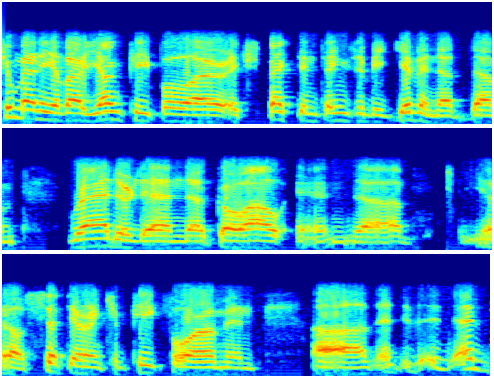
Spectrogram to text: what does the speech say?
too many of our young people are expecting things to be given of them rather than uh, go out and uh, you know sit there and compete for them and uh, and, and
